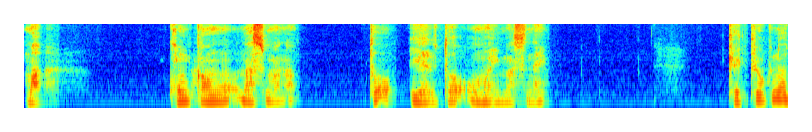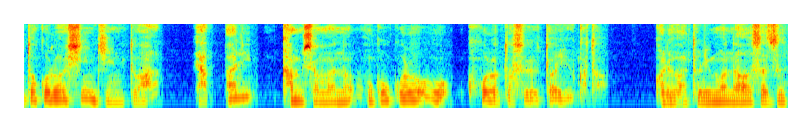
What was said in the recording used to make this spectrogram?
まあ根幹をなすものと言えると思いますね。結局のところ信心とはやっぱり神様のお心を心とするということこれは取りも直さず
